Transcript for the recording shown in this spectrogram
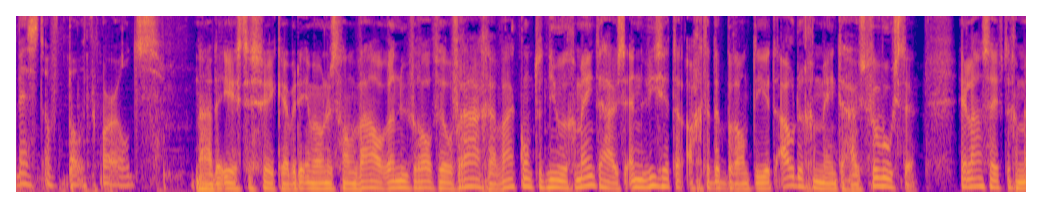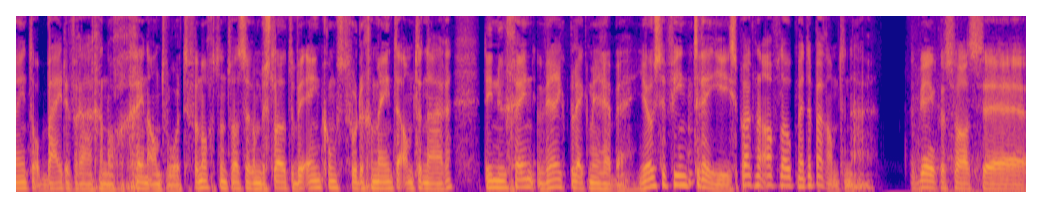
Best of Both Worlds. Na de eerste schrik hebben de inwoners van Waalre nu vooral veel vragen. Waar komt het nieuwe gemeentehuis en wie zit er achter de brand die het oude gemeentehuis verwoestte? Helaas heeft de gemeente op beide vragen nog geen antwoord. Vanochtend was er een besloten bijeenkomst voor de gemeenteambtenaren... die nu geen werkplek meer hebben. Josephine Trehi sprak na afloop met een paar ambtenaren. De bijeenkomst was eh,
